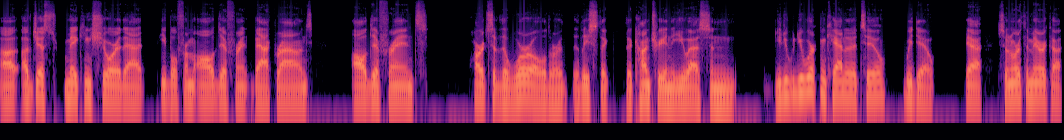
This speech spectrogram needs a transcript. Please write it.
uh, of just making sure that people from all different backgrounds, all different parts of the world, or at least the, the country in the U.S. and you you work in Canada too. We do, yeah. So North America,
